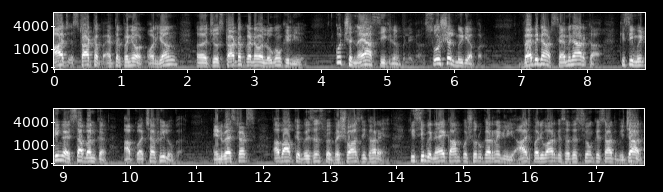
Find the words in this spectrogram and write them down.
आज स्टार्टअप एंटरप्रेन्योर और यंग जो स्टार्टअप करने वाले लोगों के लिए कुछ नया सीखने को मिलेगा। सोशल मीडिया पर वेबिनार सेमिनार का किसी मीटिंग का हिस्सा बनकर आपको अच्छा फील होगा। इन्वेस्टर्स अब आपके बिज़नेस पे विश्वास दिखा रहे हैं। किसी भी नए काम को शुरू करने के लिए आज परिवार के सदस्यों के साथ विचार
